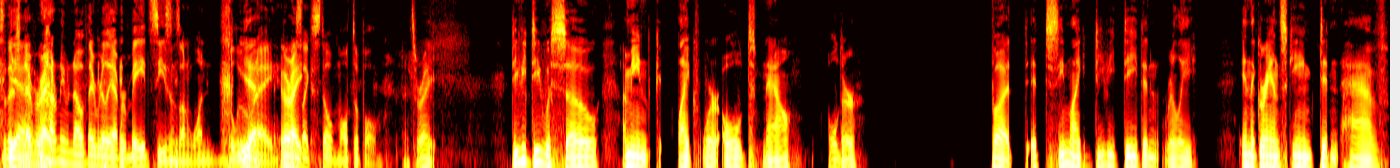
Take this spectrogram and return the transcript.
So there's Yeah, never right. I don't even know if they really ever made seasons on one Blu-ray. Was right. like still multiple. That's right. DVD was so. I mean, like we're old now, older, but it seemed like DVD didn't really, in the grand scheme, didn't have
